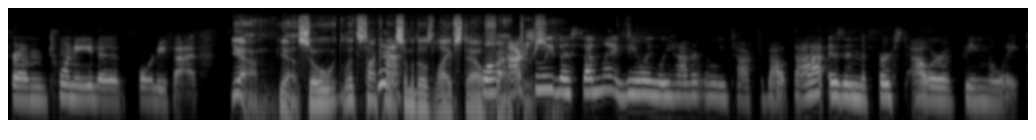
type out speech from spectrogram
from 20 to 45. Yeah, yeah. So let's talk yeah. about some of those lifestyle well, factors. actually, the sunlight viewing, we haven't really talked about that, is in the first hour of being awake.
